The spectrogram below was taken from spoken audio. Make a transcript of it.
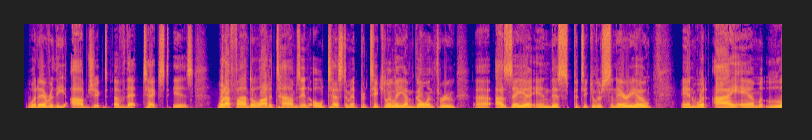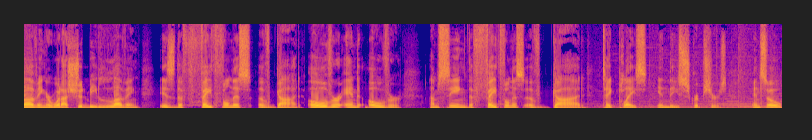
whatever the object of that text is? What I find a lot of times in Old Testament, particularly, I'm going through uh, Isaiah in this particular scenario, and what I am loving, or what I should be loving, is the faithfulness of God. Over and over, I'm seeing the faithfulness of God take place in these scriptures. And so,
